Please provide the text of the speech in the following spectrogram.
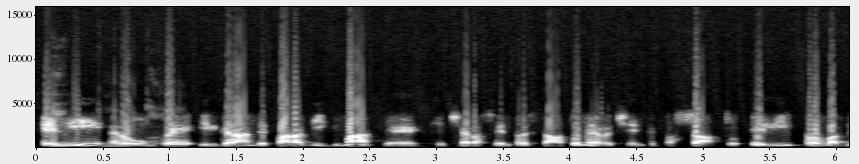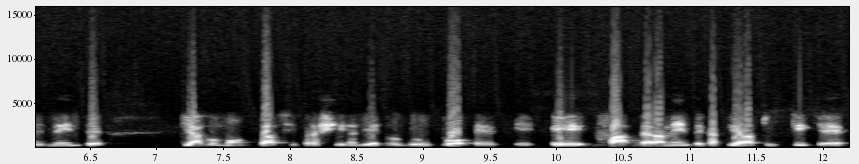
E lì rompe il grande paradigma che, che c'era sempre stato nel recente passato e lì probabilmente Tiago Motta si trascina dietro il gruppo e, e, e, fa veramente capire a tutti che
